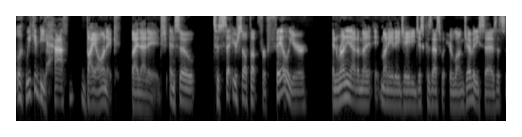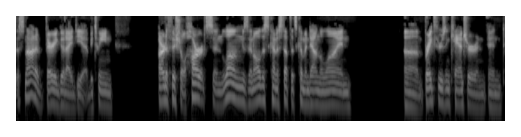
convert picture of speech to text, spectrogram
Look, we could be half bionic by that age. And so to set yourself up for failure and running out of money at age 80 just because that's what your longevity says, it's, it's not a very good idea between artificial hearts and lungs and all this kind of stuff that's coming down the line, um, breakthroughs in cancer and, and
